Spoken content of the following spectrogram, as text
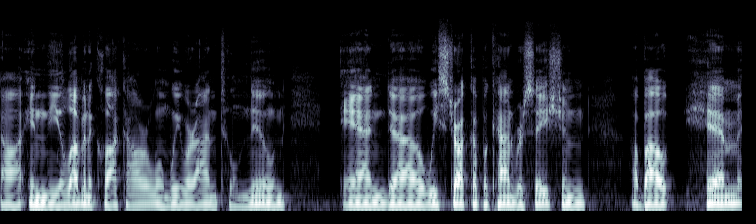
uh, in the eleven o'clock hour when we were on till noon, and uh, we struck up a conversation about him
